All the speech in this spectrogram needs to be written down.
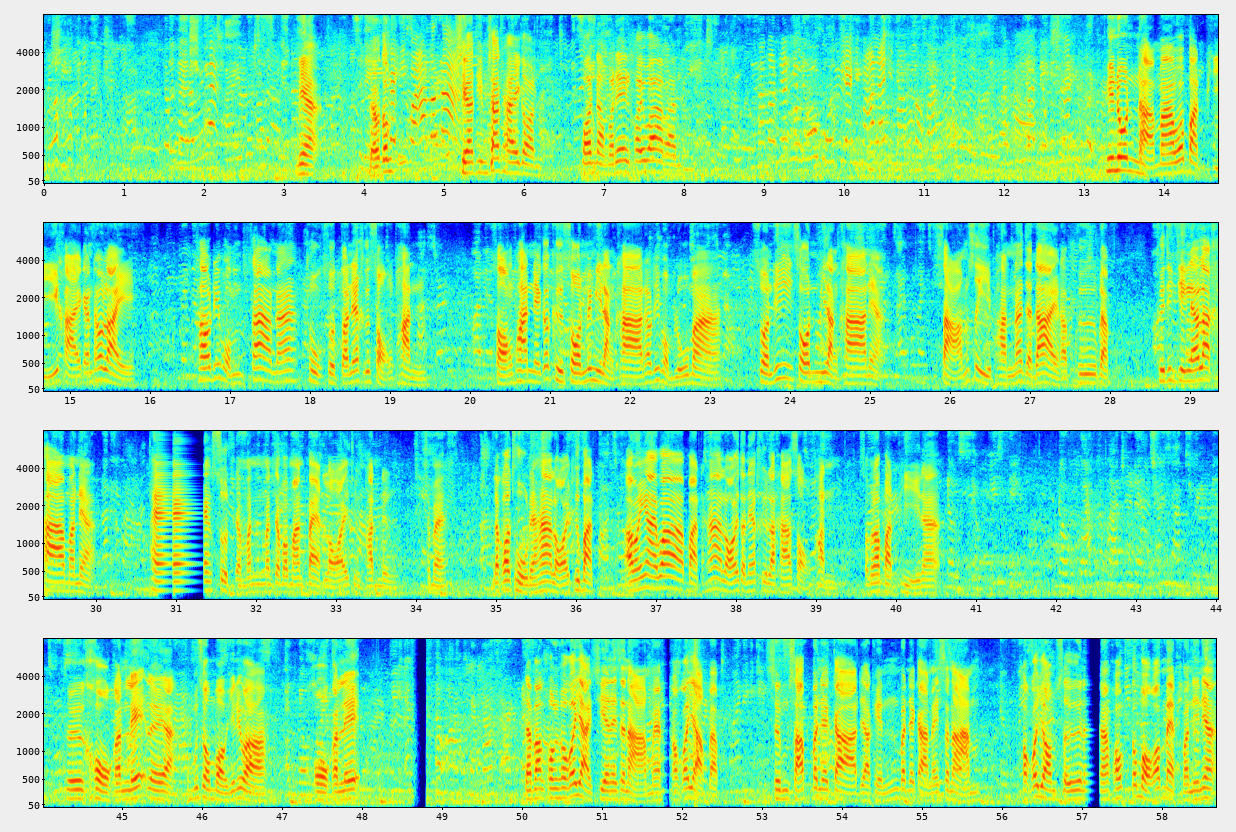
The national Thai versus Vietnam เนี่ย เดี๋ยวต้องใครที่ว้าแล้วน่ะเชียร์ทีมชาติไทยก่อนบอลต่างประเทศค่อยว่ากัน แต่ตอนเนี้ยที่ลิเวอร์พูลเชียร์หิมะแล้วหิมะไม่ตกแล้วยังไม่เลื่อนยังไม่เลื่อนพี่นุ่นถามมาว่าบัตรผีขายกันเท่าไหร่ เท่าที่ผมทราบนะ ถูกสุดตอนนี้คือ 2,000 2,000เนี่ยก็คือโซนไม่มีหลังคาเท่าที่ผมรู้มา ส่วนที่โซนมีหลังคาเนี่ยสามสี่พันน่าจะได้ครับ คือแบบคือจริง ๆ แล้วราคามันเนี่ยแพงสุดอะมันมันจะประมาณ 800 ถึงพันหนึ่งใช่ไหมแล้วก็ถูกเนี่ย500คือบัตร เอาง่ายๆว่าบัตร500ตอนนี้คือราคา2,000สำหรับบัตรผีนะ คือโขกกันเละเลยอะคุณผู้ชมบอกอย่างนี้ดีกว่าโขกกันเละ แต่บางคนเขาก็อยากเชียร์ในสนามไงเขาก็อยากแบบ ซึมซับบรรยากาศอยากเห็นบรรยากาศในสนาม เขาก็ยอมซื้อนะเพราะต้องบอกว่าแมตช์วันนี้เนี่ย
